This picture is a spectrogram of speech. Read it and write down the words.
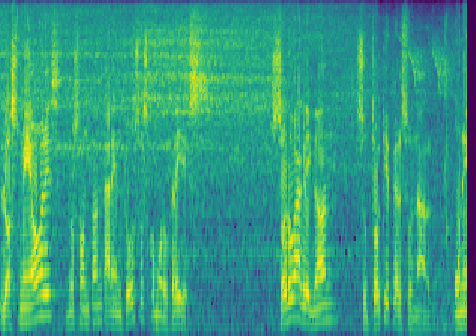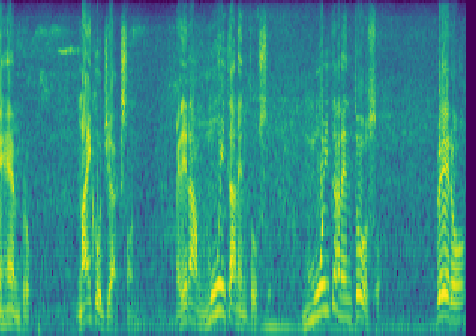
Los mejores no son tan talentosos como lo crees. Solo agregan su toque personal. Un ejemplo, Michael Jackson. Él era muy talentoso, muy talentoso, pero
